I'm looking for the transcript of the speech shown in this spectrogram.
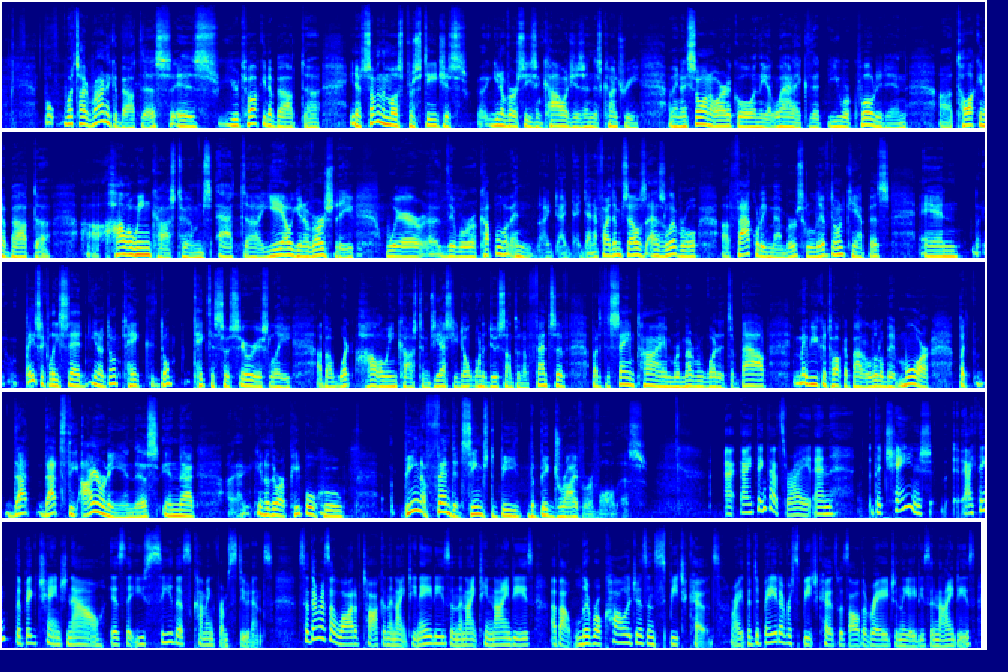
Well, what's ironic about this is you're talking about, uh, you know, some of the most prestigious uh, universities and colleges in this country. I mean, I saw an article in the Atlantic that you were quoted in uh, talking about uh, uh Halloween costumes at uh, Yale University, where there were a couple of, and identify themselves as liberal faculty members who lived on campus and basically said, you know, don't take, don't take this so seriously about what Halloween costumes. Yes, you don't want to do something offensive, but at the same time, remember what it's about. Maybe you can talk about it a little bit more, but that that's the irony in this in that uh, you know there are people who being offended seems to be the big driver of all this. I, I think that's right. And the change, I think the big change now is that you see this coming from students. So there was a lot of talk in the 1980s and the 1990s about liberal colleges and speech codes, right? The debate over speech codes was all the rage in the 80s and 90s.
